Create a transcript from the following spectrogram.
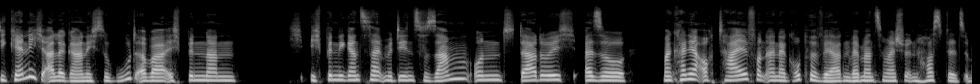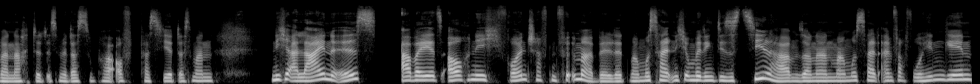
die kenne ich alle gar nicht so gut, aber ich bin dann, ich, ich bin die ganze Zeit mit denen zusammen und dadurch, also man kann ja auch Teil von einer Gruppe werden, wenn man zum Beispiel in Hostels übernachtet, ist mir das super oft passiert, dass man nicht alleine ist, aber jetzt auch nicht Freundschaften für immer bildet. Man muss halt nicht unbedingt dieses Ziel haben, sondern man muss halt einfach wohin gehen,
